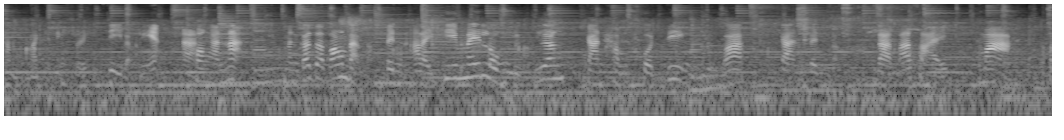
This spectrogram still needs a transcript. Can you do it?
ทำ marketing strategy แบบนี้อะเพราะงั้นน่ะ มันก็จะต้องแบบเป็นอะไรที่ไม่ลงลึกเรื่องการทำโคดดิ้งหรือว่าการเป็นแบบ data สายมากส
